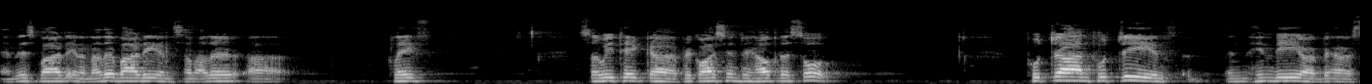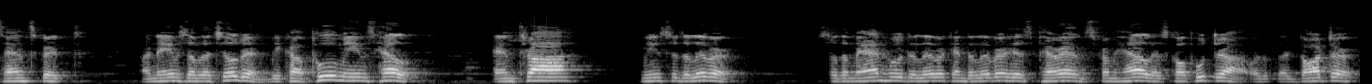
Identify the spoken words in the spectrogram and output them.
And this body, in another body, in some other uh, place. So we take uh, precaution to help the soul. Putra and Putri in, in Hindi or, Sanskrit are names of the children because Pu means help and Tra means to deliver. So the man who deliver can deliver his parents from hell is called putra, or the daughter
